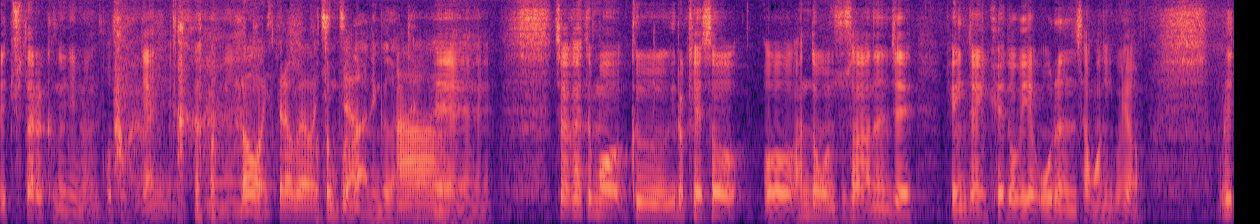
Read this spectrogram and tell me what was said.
우리 추다를 큰 누님은 보통 분이 아니에요. 예. 너무 멋있더라고요. 보통 진짜. 분은 아닌 것 같아요. 아, 예. 자, 하여튼 뭐 그 이렇게 해서 어, 한동훈 수사는 이제 굉장히 궤도 위에 오른 상황이고요. 우리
